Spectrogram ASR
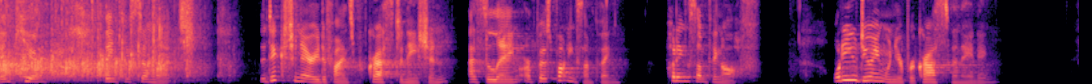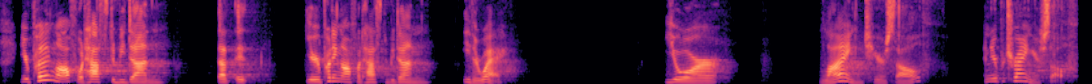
Thank you. Thank you so much. The dictionary defines procrastination as delaying or postponing something, putting something off. What are you doing when you're procrastinating? You're putting off what has to be done. That it, you're putting off what has to be done either way. You're lying to yourself and you're betraying yourself.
